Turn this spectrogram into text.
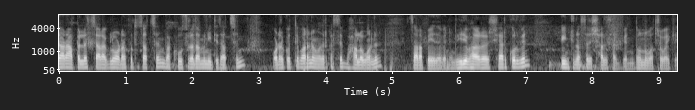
যারা আপেলের চারাগুলো অর্ডার করতে চাচ্ছেন বা খুচরা দামে নিতে চাচ্ছেন অর্ডার করতে পারেন, আমাদের কাছে ভালো মানের চারা পেয়ে যাবেন। ভিডিও ভালো শেয়ার করবেন। পিন্টু নার্সারির সাথে থাকবেন। ধন্যবাদ সবাইকে।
